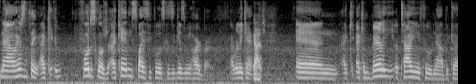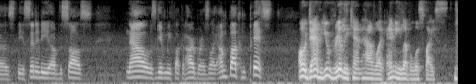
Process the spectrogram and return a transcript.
now here's the thing. I can't, full disclosure. I can't eat spicy foods because it gives me heartburn. I really can't. Gotcha. And I, I can barely eat Italian food now because the acidity of the sauce now is giving me fucking heartburn. It's like I'm fucking pissed. Oh damn! You really can't have like any level of spice.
